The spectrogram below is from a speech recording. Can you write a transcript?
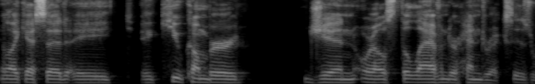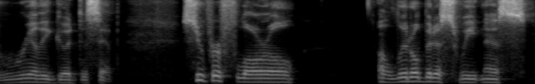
like I said, a a cucumber gin, or else the lavender Hendrick's is really good to sip. Super floral, a little bit of sweetness,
